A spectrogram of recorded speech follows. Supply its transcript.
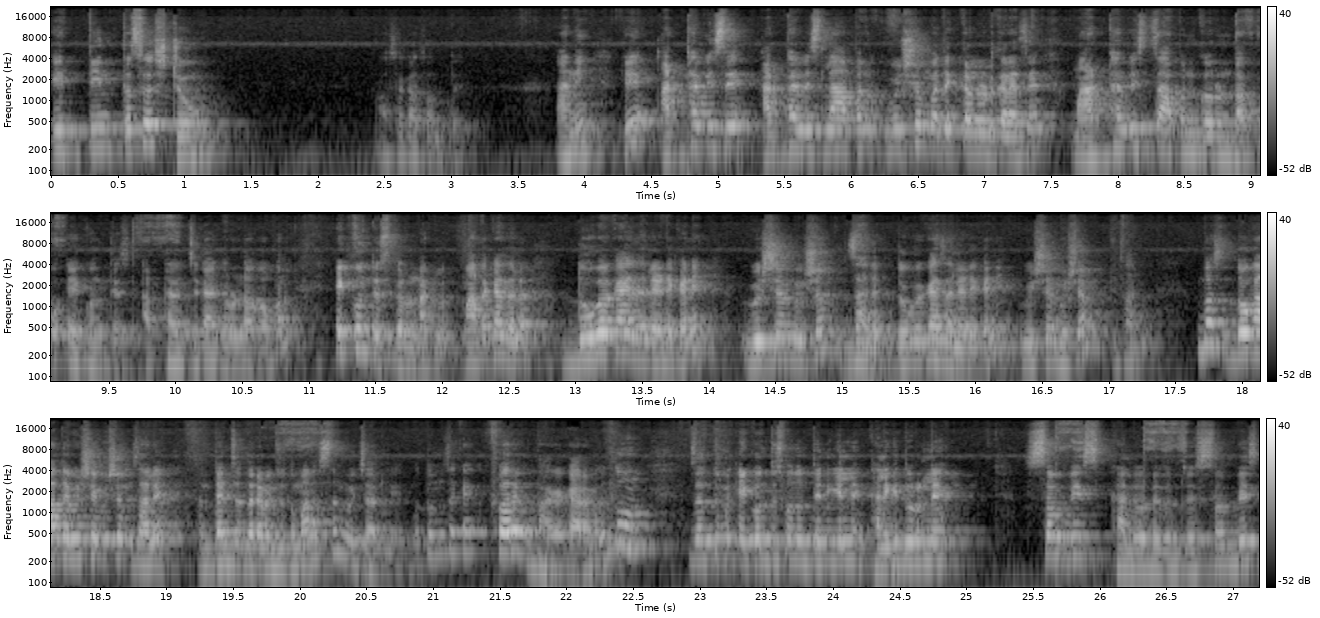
हे तीन तसंच ठेवू. असं का चालतंय? आणि हे अठ्ठावीस आहे. अठ्ठावीसला आपण विषयमध्ये कन्वर्ट करायचं करायचंय. मग अठ्ठावीसचं आपण करून टाकू एकोणतीस. अठ्ठावीसचं काय करून टाकू आपण? एकोणतीस करून टाकलं. मग आता काय झालं? दोघं काय झालं या ठिकाणी? विषम विषम झाले. दोघं काय झालं या ठिकाणी? विषम विषम झाले. बस दोघं आता विषय विषम झाले आणि त्यांच्या दरम्यान तुम्हाला सम विचारले. मग तुमचं काय? फरक भागाकारामध्ये म्हणजे दोन. जर तुम्ही एकोणतीस मधून तीन गेले खाली किती उरले? सव्वीस. खाली उरले तुमचे सव्वीस.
